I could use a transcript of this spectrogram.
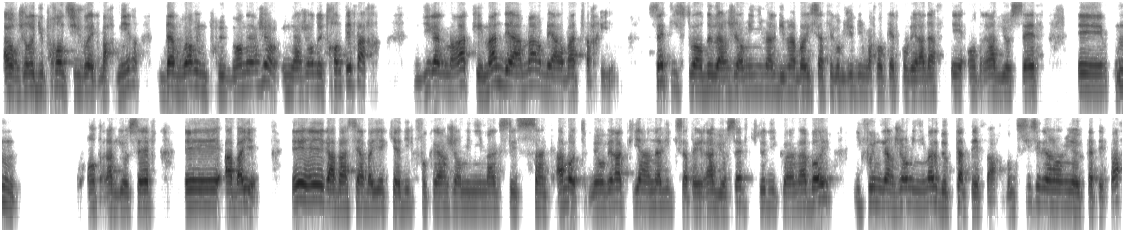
Alors, j'aurais dû prendre, si je veux être marmire, d'avoir une plus grande largeur, une largeur de 30 tefaf. Cette histoire de largeur minimale du Maboy, ça fait l'objet d'une maroquette qu'on verra et entre Rav Yosef et entre Rav Yosef et Abaye. Et là-bas, c'est Abaye qui a dit qu'il faut que la largeur minimale, c'est 5 amot. Mais on verra qu'il y a un avis qui s'appelle Rav Yosef qui te dit qu'un Maboy, il faut une largeur minimale de 4 tefars. Donc, si c'est une largeur minimale de 4 tefars,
